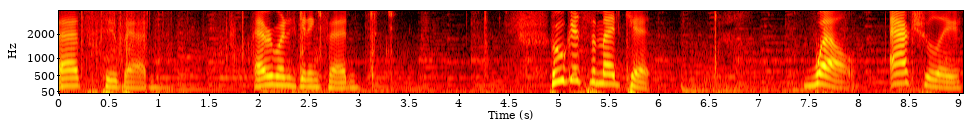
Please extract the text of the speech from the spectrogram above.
that's too bad. Everybody's getting fed. Who gets the med kit? Well, actually,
